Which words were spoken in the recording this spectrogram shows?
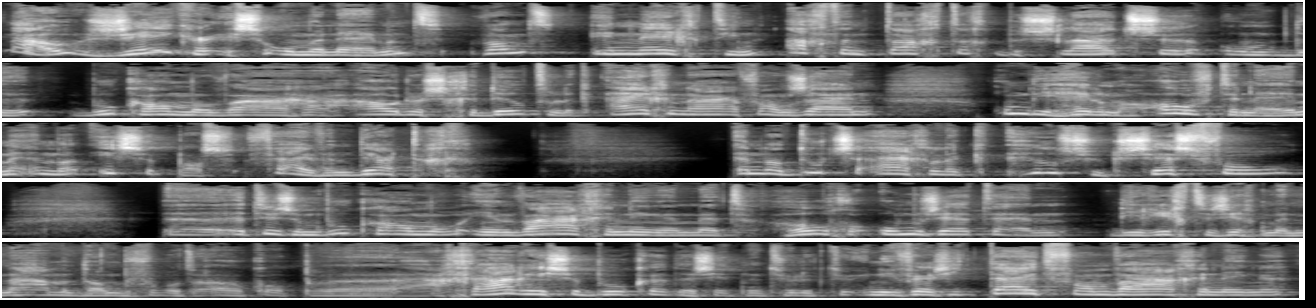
Nou, zeker is ze ondernemend, want in 1988 besluit ze om de boekhandel waar haar ouders gedeeltelijk eigenaar van zijn, om die helemaal over te nemen. En dan is ze pas 35. En dat doet ze eigenlijk heel succesvol. Eh, het is een boekhandel in Wageningen met hoge omzetten. En die richten zich met name dan bijvoorbeeld ook op eh, agrarische boeken. Er zit natuurlijk de Universiteit van Wageningen.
